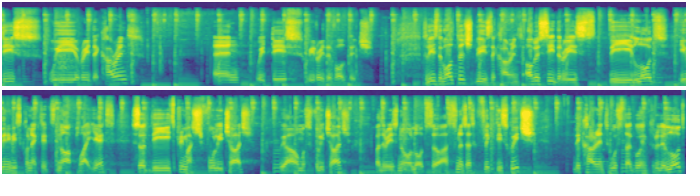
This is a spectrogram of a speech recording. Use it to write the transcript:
This, we read the current, and with this, we read the voltage. So this is the voltage, this is the current. Obviously there is the load, even if it's connected, it's not applied yet. So the, it's pretty much fully charged. We are almost fully charged, but there is no load. So as soon as I flick this switch, the current will start going through the load,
